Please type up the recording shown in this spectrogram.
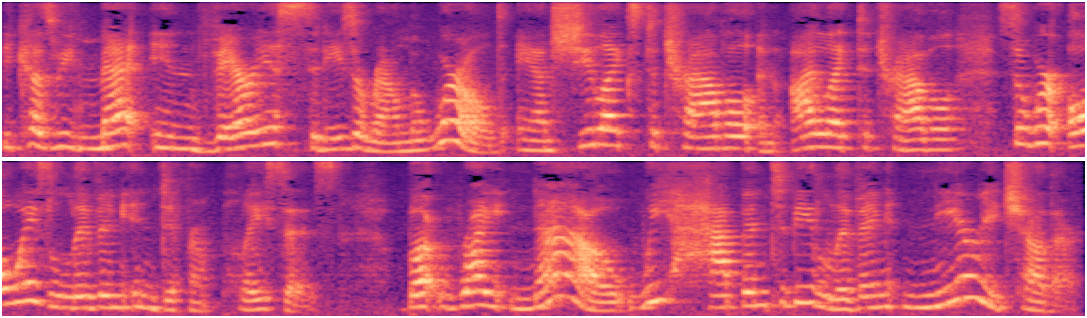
because we've met in various cities around the world and she likes to travel and I like to travel, so we're always living in different places. But right now, we happen to be living near each other.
